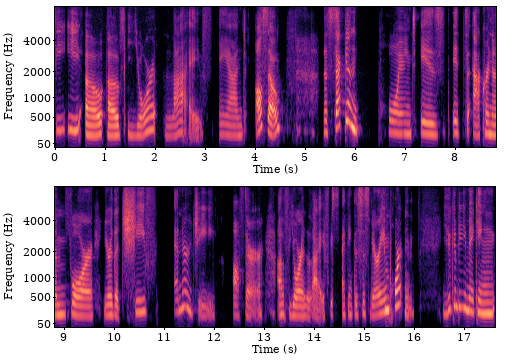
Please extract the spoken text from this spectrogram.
CEO of your life. And also, the second point is it's acronym for you're the chief energy author of your life. I think this is very important. You can be making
